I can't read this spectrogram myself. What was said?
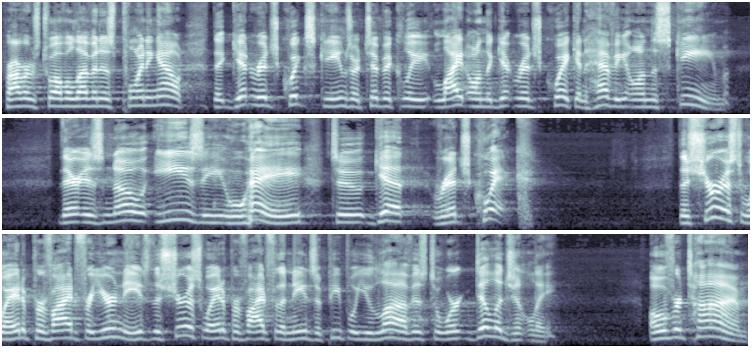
Proverbs 12:11 is pointing out that get-rich-quick schemes are typically light on the get-rich-quick and heavy on the scheme. There is no easy way to get rich quick. The surest way to provide for your needs, the surest way to provide for the needs of people you love is to work diligently over time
